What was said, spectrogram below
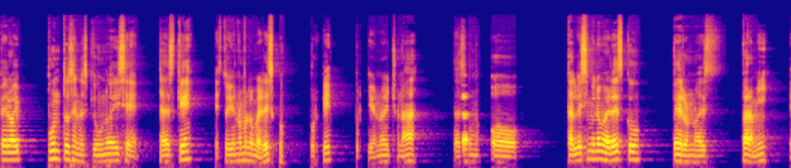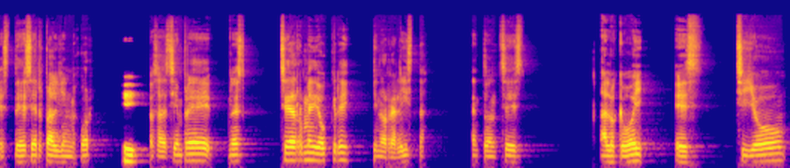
pero hay puntos en los que uno dice, ¿sabes qué? Esto yo no me lo merezco. ¿Por qué? Porque yo no he hecho nada. O tal vez sí me lo merezco, pero no es para mí, es debe ser para alguien mejor. Sí. O sea, siempre no es ser mediocre, sino realista. Entonces, a lo que voy es, si yo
